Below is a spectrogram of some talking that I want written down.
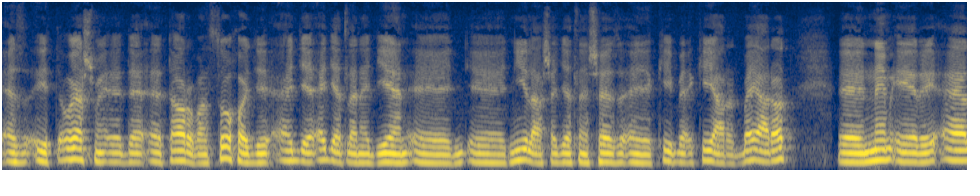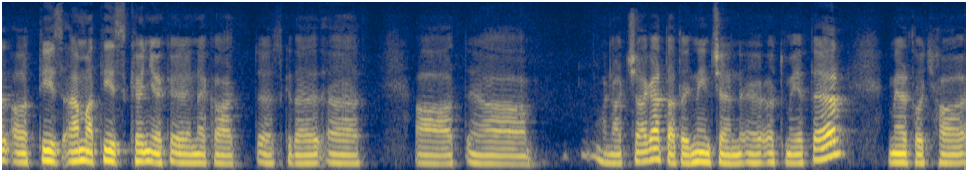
ez itt olyasmi, de itt arról van szó, hogy egy, egyetlen egy ilyen nyílás, egyetlen se kijárat, bejárat nem éri el a tíz, ám a tíz könyöknek a, a, a, a, a nagyságát, tehát hogy nincsen 5 méter, mert hogyha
